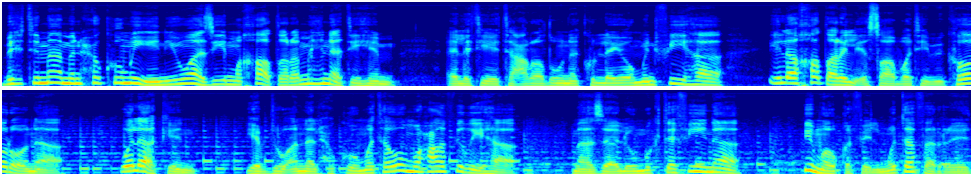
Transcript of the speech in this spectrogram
باهتمام حكومي يوازي مخاطر مهنتهم التي يتعرضون كل يوم فيها إلى خطر الإصابة بكورونا. ولكن يبدو أن الحكومة ومحافظيها ما زالوا مكتفين بموقف المتفرج.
